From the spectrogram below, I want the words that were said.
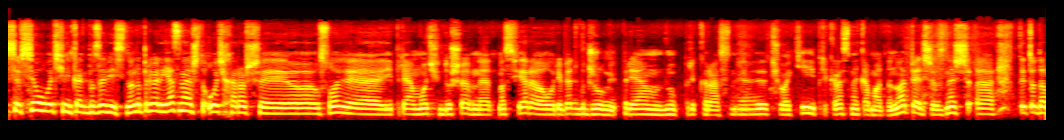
все, все очень как бы зависит. Ну, например, я знаю, что очень хорошие э, условия и прям очень душевная атмосфера у ребят в Джуме. Прям, ну, прекрасные чуваки и прекрасная команда. Но, опять же, знаешь, э, ты туда,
